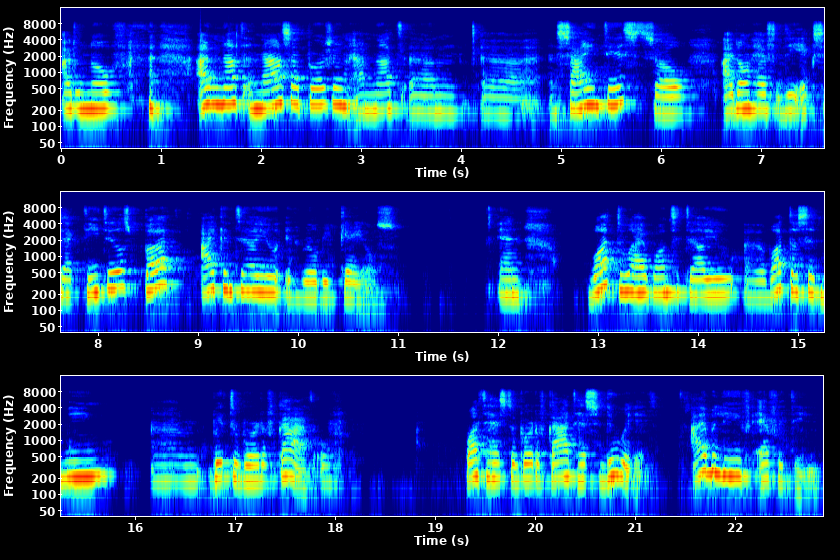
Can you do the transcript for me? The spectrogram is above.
I don't know. I'm not a NASA person. I'm not um, uh, a scientist, so I don't have the exact details. But I can tell you it will be chaos. And what do I want to tell you? Uh, what does it mean um, with the Word of God? Or what has the Word of God has to do with it? I believe everything.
